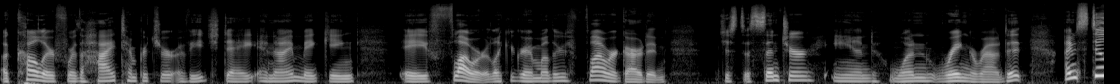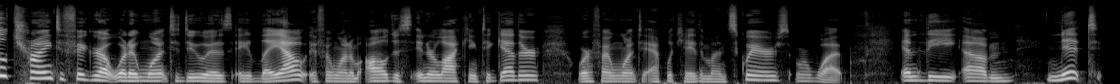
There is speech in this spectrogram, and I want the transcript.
a color for the high temperature of each day. And I'm making a flower, like your grandmother's flower garden just a center and one ring around it. I'm still trying to figure out what I want to do as a layout, if I want them all just interlocking together, or if I want to applique them on squares, or what. And the um, knit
